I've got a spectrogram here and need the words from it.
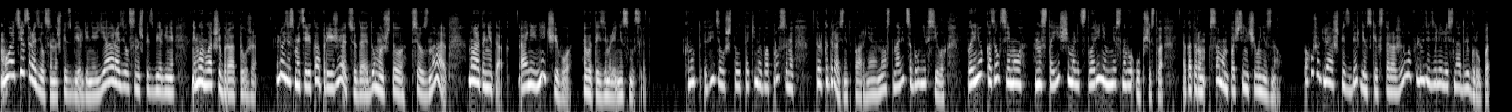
Мой отец родился на Шпицбергене, я родился на Шпицбергене, и мой младший брат тоже. Люди с материка приезжают сюда и думают, что все знают, но это не так. Они ничего в этой земле не смыслят. Кнут видел, что такими вопросами только дразнит парня, но остановиться был не в силах. Паренек казался ему настоящим олицетворением местного общества, о котором сам он почти ничего не знал. Похоже, для шпицбергенских старожилов люди делились на две группы.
